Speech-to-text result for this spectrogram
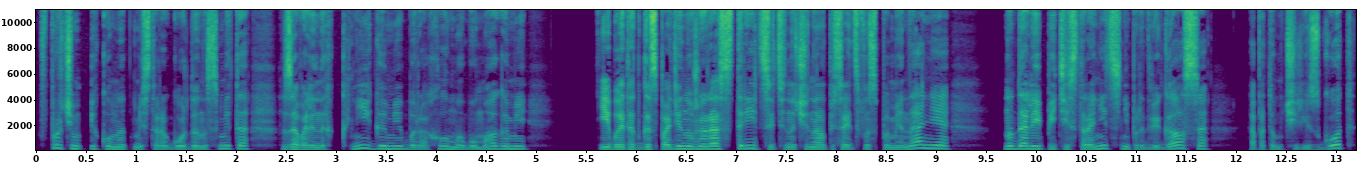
впрочем, и комнат мистера Гордона Смита, заваленных книгами, барахлом и бумагами, ибо этот господин уже раз тридцать начинал писать воспоминания, но далее пяти страниц не продвигался, а потом через год,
